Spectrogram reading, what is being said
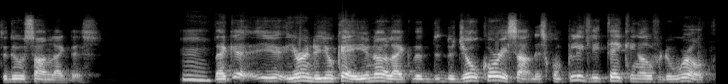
to do a song like this. Like uh, you, you're in the UK, you know, like the the Joel Corry sound is completely taking over the world,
